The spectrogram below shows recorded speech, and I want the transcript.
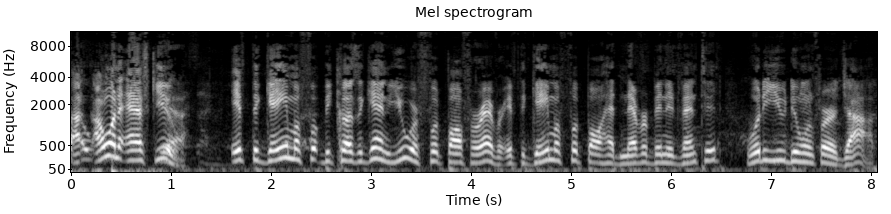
I, I want to ask you. Yeah. If the game of foot, because again, you were football forever. If the game of football had never been invented, what are you doing for a job?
